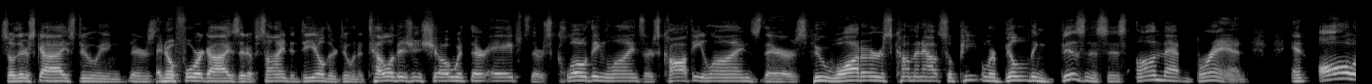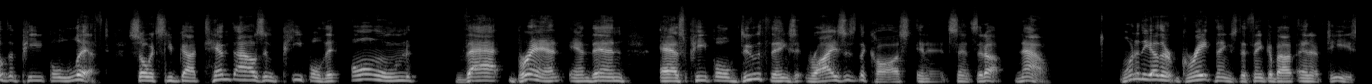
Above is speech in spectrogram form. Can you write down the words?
So there's guys doing, there's, I know four guys that have signed a deal. They're doing a television show with their apes. There's clothing lines, there's coffee lines, there's new waters coming out. So people are building businesses on that brand and all of the people lift. So it's, you've got 10,000 people that own that brand. And then as people do things, it rises the cost and it sends it up. Now, one of the other great things to think about NFTs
